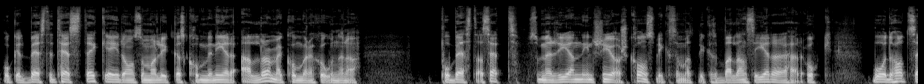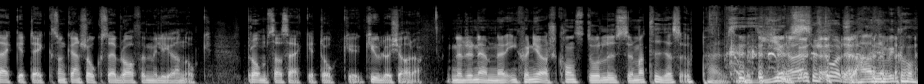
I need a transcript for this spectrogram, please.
Och ett bäst i testdäck är ju de som har lyckats kombinera alla de här kombinationerna på bästa sätt. Som en ren ingenjörskonst, liksom, att lyckas balansera det här och både ha ett säkert däck som kanske också är bra för miljön och bromsa säkert och kul att köra. När du nämner ingenjörskonst, då lyser Mattias upp här som ett ljus. ja, jag förstår det. Så han vill kom,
